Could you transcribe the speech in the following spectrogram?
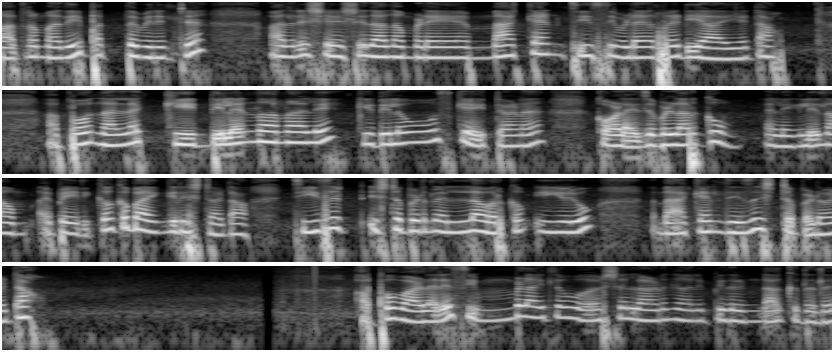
മാത്രം മതി. പത്ത് മിനിറ്റ് അതിനുശേഷം ഇതാ നമ്മുടെ മാക്ക് ആൻഡ് ചീസ് ഇവിടെ റെഡിയായി കേട്ടോ. അപ്പോൾ നല്ല കിഡിലെന്ന് പറഞ്ഞാൽ കിടിലോ കേറ്റാണ് കോളേജ് പിള്ളേർക്കും അല്ലെങ്കിൽ നം ഇപ്പം എനിക്കൊക്കെ ഭയങ്കര ഇഷ്ടമാണ് കേട്ടോ ചീസ് ഇഷ്ടപ്പെടുന്ന എല്ലാവർക്കും ഈ ഒരു മാക്ക് ആൻഡ് ചീസ് ഇഷ്ടപ്പെടും കേട്ടോ. അപ്പോൾ വളരെ സിമ്പിളായിട്ടുള്ള വേർഷനിലാണ് ഞാനിപ്പോൾ ഇത് ഉണ്ടാക്കുന്നത്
